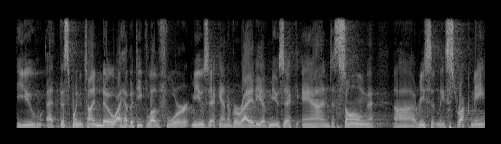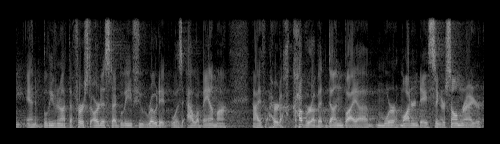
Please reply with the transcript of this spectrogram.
You, at this point in time, know I have a deep love for music and a variety of music, and a song uh, recently struck me, and believe it or not, the first artist I believe who wrote it was Alabama. I've heard a cover of it done by a more modern day singer songwriter,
